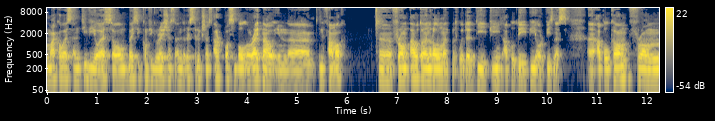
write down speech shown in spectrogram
macOS, and tvOS. So basic configurations and restrictions are possible right now in uh, in FAMOC. Uh, from auto enrollment with the DEP, Apple DEP, or business uh, Apple.com, from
